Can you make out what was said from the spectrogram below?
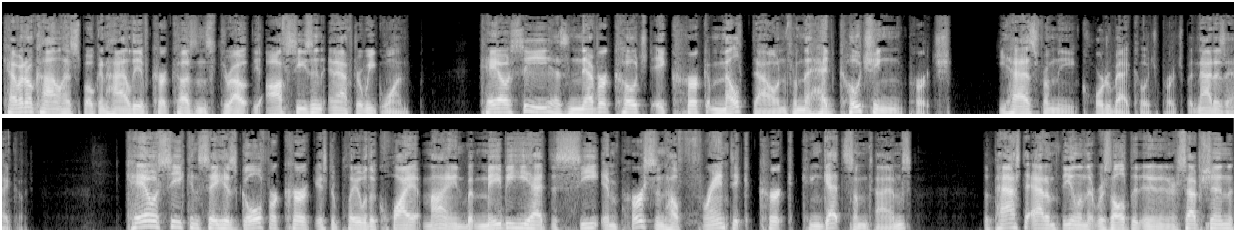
Kevin O'Connell has spoken highly of Kirk Cousins throughout the offseason and after week one. KOC has never coached a Kirk meltdown from the head coaching perch. He has from the quarterback coach perch, but not as a head coach. KOC can say his goal for Kirk is to play with a quiet mind, but maybe he had to see in person how frantic Kirk can get sometimes. The pass to Adam Thielen that resulted in an interception.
